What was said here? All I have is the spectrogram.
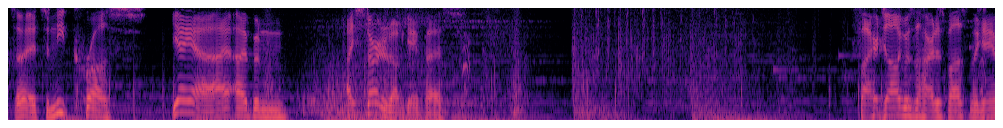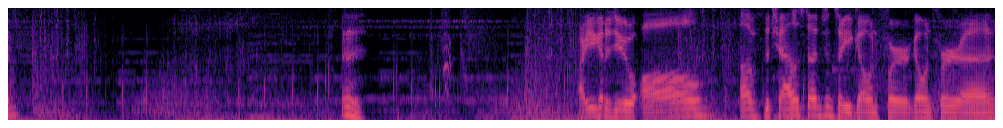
So it's a neat cross. Yeah, yeah. I, I've been. I started on Game Pass. Fire Dog was the hardest boss in the game. Ugh. Are you gonna do all of the Chalice dungeons? Are you going for going for uh,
